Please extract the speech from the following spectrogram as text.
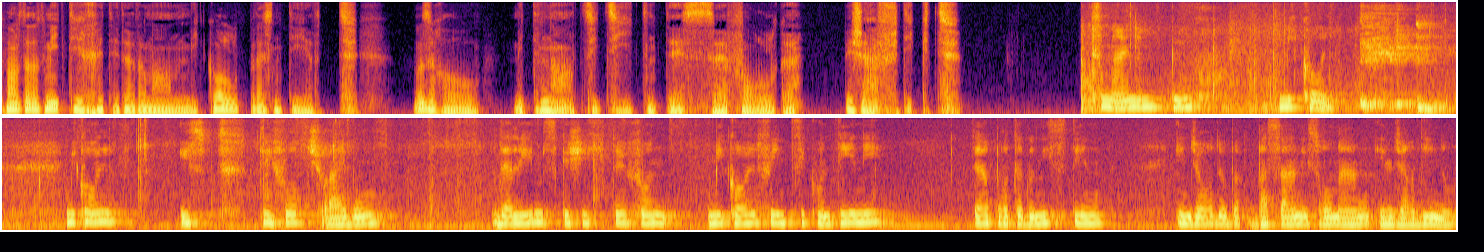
Die Walter Mittich hat den Roman Mikol präsentiert, was sich auch mit der Nazi-Zeit und dessen Folgen beschäftigt. Zu meinem Buch Mikol. Mikol ist die Fortschreibung der Lebensgeschichte von Nicole Finzi Contini, der Protagonistin in Giorgio Bassanis Roman Il Giardino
